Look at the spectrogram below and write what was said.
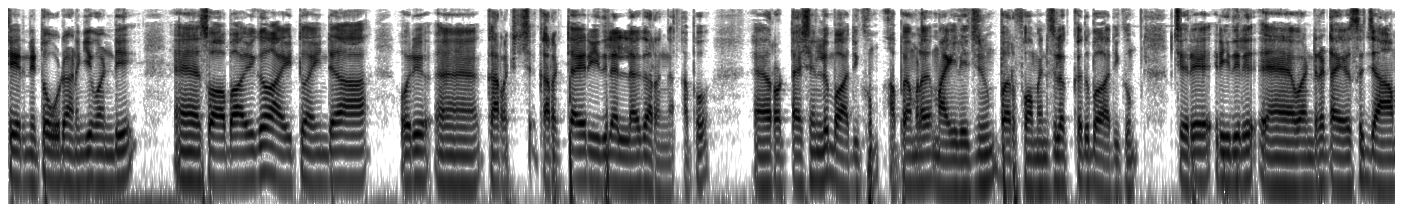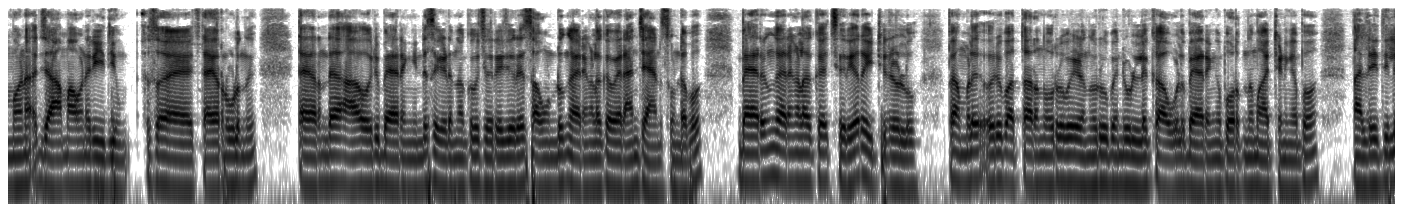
ചേരിനിട്ട് ഓടുകയാണെങ്കിൽ വണ്ടി സ്വാഭാവികമായിട്ടും അതിന്റെ ആ ഒരു കറക്റ്റ് കറക്റ്റായ രീതിയിലല്ല കറങ്ങുക അപ്പോൾ റൊട്ടേഷനിലും ബാധിക്കും. അപ്പോൾ നമ്മളെ മൈലേജിനും പെർഫോമൻസിലൊക്കെ ഇത് ബാധിക്കും. ചെറിയ രീതിയിൽ വണ്ടിയുടെ ടയേഴ്സ് ജാമാണ് ജാമാവണ രീതിയും ടയറിന്റെ ഉള്ളിൽ നിന്ന് ടയറിന്റെ ആ ഒരു ബാരങ്ങിന്റെ സൈഡിൽ നിന്നൊക്കെ ചെറിയ ചെറിയ സൗണ്ടും കാര്യങ്ങളൊക്കെ വരാൻ ചാൻസ് ഉണ്ട്. അപ്പോൾ ബാരങ്ങും കാര്യങ്ങളൊക്കെ ചെറിയ റേറ്റിലേ ഉള്ളൂ. അപ്പോൾ നമ്മൾ ഒരു പത്ത് അറുന്നൂറ് രൂപ എഴുന്നൂറ് രൂപേന്റെ ഉള്ളിലേക്ക് ആവുള്ളൂ ബാരങ്ങ് പുറത്തുനിന്ന് മാറ്റണമെങ്കിൽ അപ്പോൾ നല്ല രീതിയിൽ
